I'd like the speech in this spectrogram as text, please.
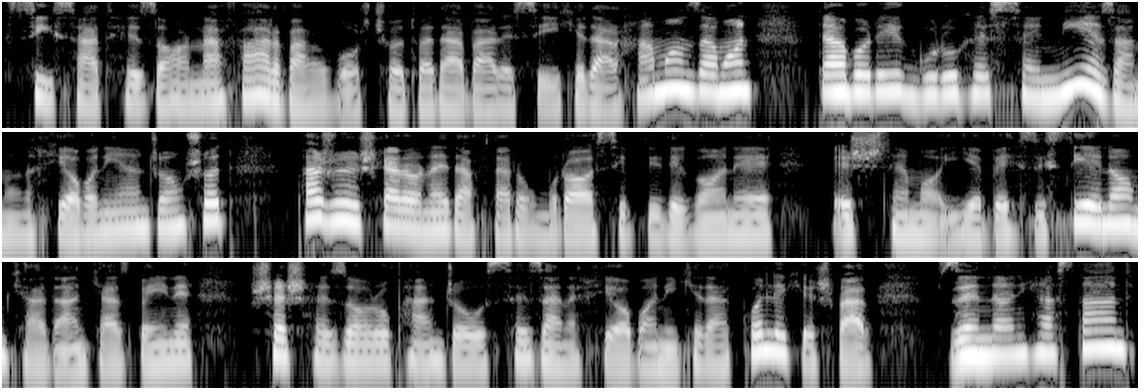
300 هزار نفر برآورد شد و در بررسی که در همان زمان درباره گروه سنی زنان خیابانی انجام شد پژوهشگران دفتر امور آسیب دیدگان اجتماعی بهزیستی اعلام کردند که از بین 6053 زن خیابانی که در کل کشور زندانی هستند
